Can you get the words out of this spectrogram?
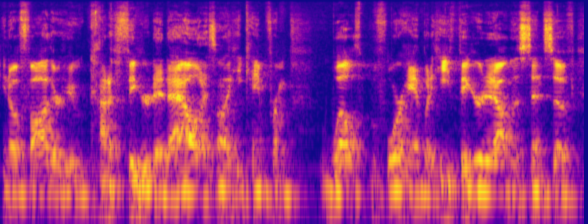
you know a father who kind of figured it out. It's not like he came from wealth beforehand, but he figured it out in the sense of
